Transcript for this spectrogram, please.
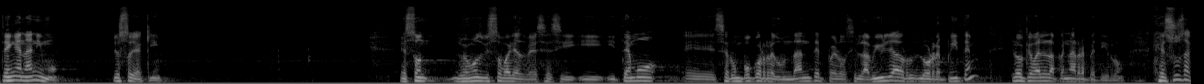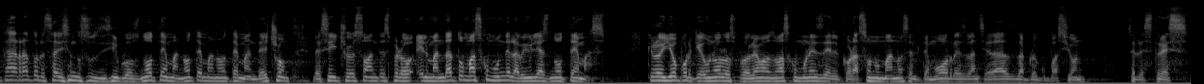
tengan ánimo, yo estoy aquí. Eso lo hemos visto varias veces y, temo eh, ser un poco redundante, pero si la Biblia lo repite, creo que vale la pena repetirlo. Jesús a cada rato le está diciendo a sus discípulos, no teman, no teman, no teman. De hecho, les he dicho eso antes, pero el mandato más común de la Biblia es no temas. Creo yo porque uno de los problemas más comunes del corazón humano es el temor, es la ansiedad, es la preocupación, es el estrés.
